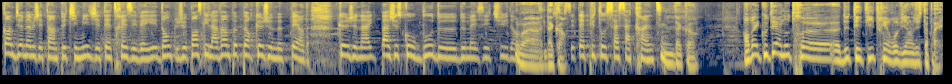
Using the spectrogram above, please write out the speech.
Quand bien même j'étais un peu timide, j'étais très éveillée. Donc, je pense qu'il avait un peu peur que je me perde, que je n'aille pas jusqu'au bout de, mes études. d'accord. C'était plutôt ça, sa crainte. D'accord. On va écouter un autre euh, de tes titres et on revient juste après.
